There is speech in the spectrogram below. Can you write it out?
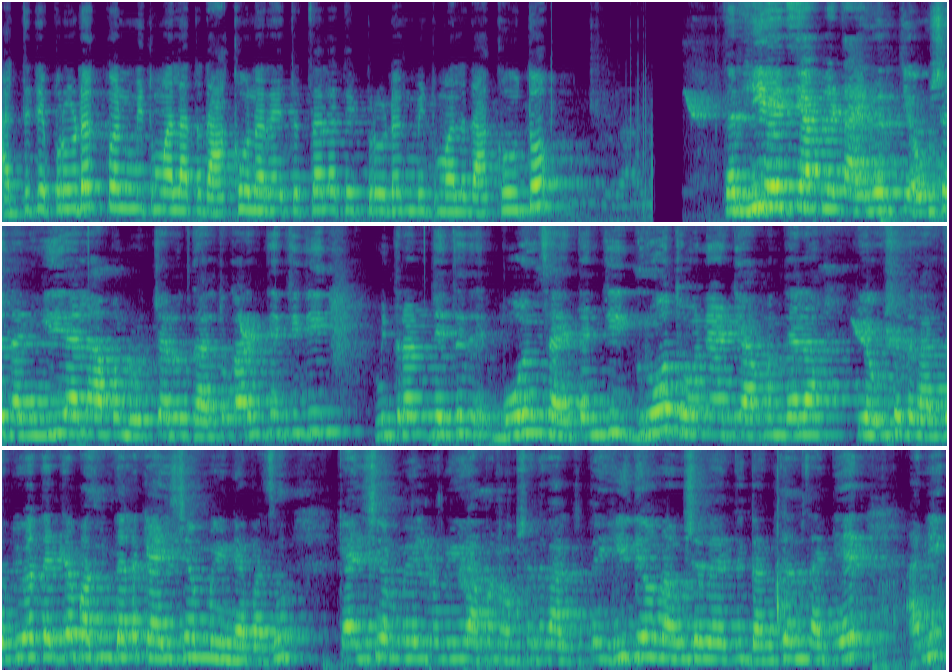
आणि त्याचे प्रोडक्ट पण मी तुम्हाला आता दाखवणार आहे. तर चला ते प्रोडक्ट मी तुम्हाला दाखवतो. तर ही आहे ती आपल्या टायगरची औषध आणि ही याला आपण रोजच्या रोज घालतो. कारण त्याची जी मित्रांनो त्याचे बोन्स आहेत त्यांची ग्रोथ होण्यासाठी आपण त्याला ती औषधं घालतो. किंवा त्याच्यापासून त्याला कॅल्शियम मिळण्यापासून. कॅल्शियम मिळेल आपण औषधं घालतो. तर ही देऊन औषधं आहेत ती दंतांसाठी आहेत. आणि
